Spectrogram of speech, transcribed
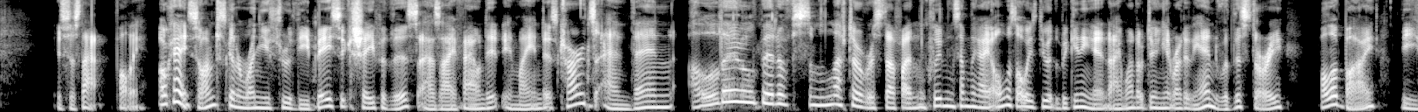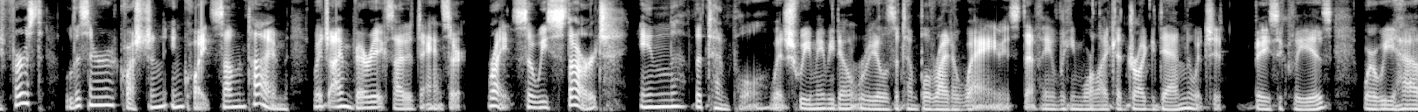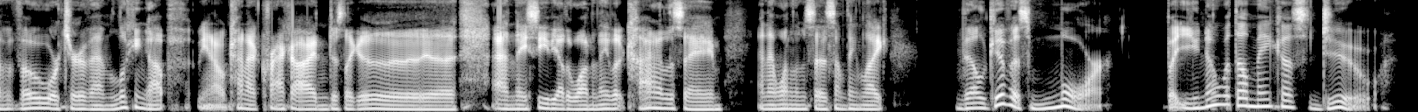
It's just that folly. Okay, so I'm just going to run you through the basic shape of this as I found it in my index cards, and then a little bit of some leftover stuff, including something I almost always do at the beginning, and I wound up doing it right at the end with this story, followed by the first listener question in quite some time, which I'm very excited to answer. Right, so we start in the temple, which we maybe don't reveal as a temple right away. It's definitely looking more like a drug den, which it basically is, where we have Vo or Tiravam looking up, you know, kind of crack eyed and just like, Ugh, and they see the other one and they look kind of the same. And then one of them says something like, They'll give us more, but you know what they'll make us do?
